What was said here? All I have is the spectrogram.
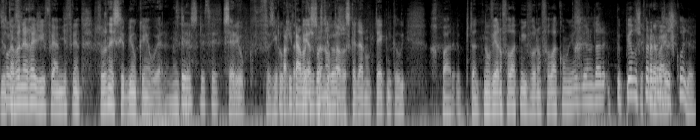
Eu estava na Regi, foi à minha frente. As pessoas nem sabiam quem eu era, não interessa. Sim, sim, sim. Se era eu que fazia tu parte da peça ou não estava, se calhar, um técnico ali. Repare, portanto, não vieram falar comigo, foram falar com ele, vieram dar pelos parabéns, parabéns da escolha.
